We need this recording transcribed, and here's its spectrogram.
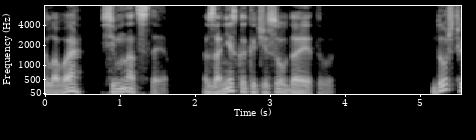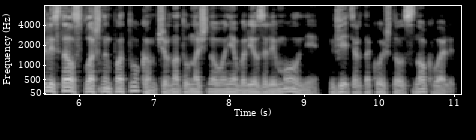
Глава 17. За несколько часов до этого. Дождь хлестал сплошным потоком, черноту ночного неба резали молнии, ветер такой, что с ног валит.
